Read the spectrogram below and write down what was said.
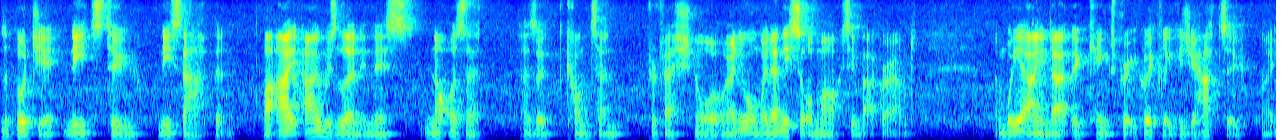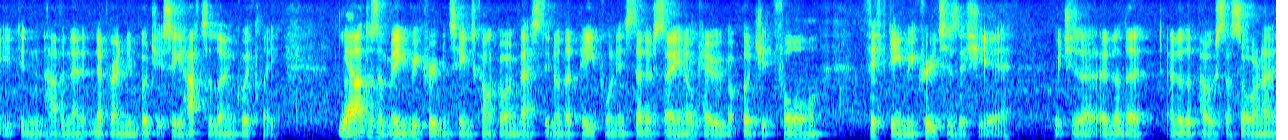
the budget needs to needs to happen. But I, I was learning this not as a as a content professional or anyone with any sort of marketing background, and we ironed out the kinks pretty quickly because you had to. Like you didn't have a ne- never-ending budget, so you had to learn quickly. But Yep. that doesn't mean recruitment teams can't go invest in other people. And instead of saying, okay, we've got budget for 15 recruiters this year, which is a, another another post I saw on a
